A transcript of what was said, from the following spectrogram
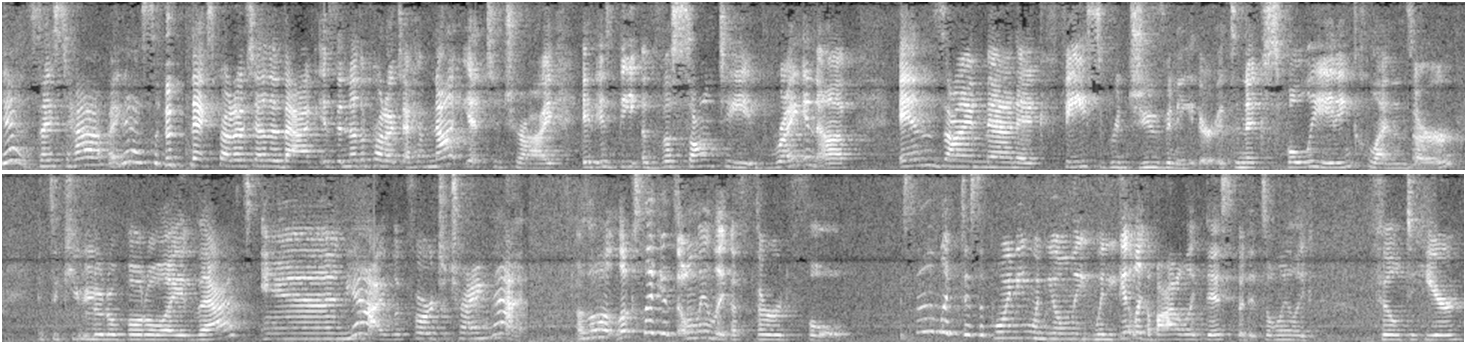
yeah, it's nice to have, I guess. Next product out of the bag is another product I have not yet to try. It is the Vasanti Brighten Up Enzymatic Face Rejuvenator. It's an exfoliating cleanser. It's a cute little bottle like that. And yeah, I look forward to trying that. Although it looks like it's only like a third full. Isn't that like disappointing when you only when you get like a bottle like this but it's only like filled to here?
